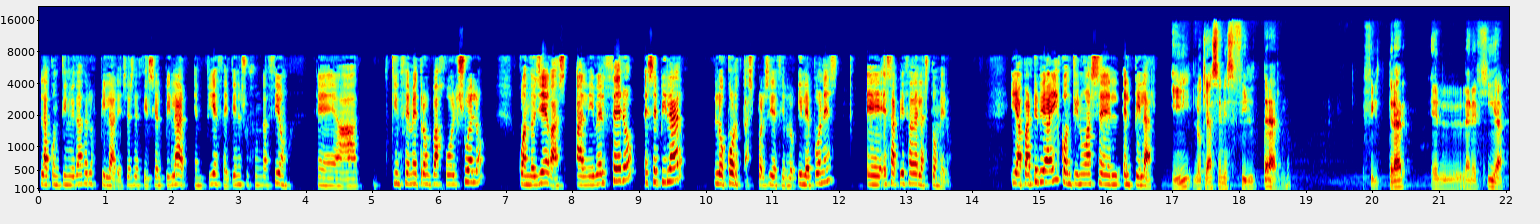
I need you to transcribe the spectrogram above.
la continuidad de los pilares. Es decir, si el pilar empieza y tiene su fundación eh, a 15 metros bajo el suelo, cuando llegas al nivel cero, ese pilar lo cortas, por así decirlo, y le pones eh, esa pieza del astómero. Y a partir de ahí continúas el, pilar. Y lo que hacen es filtrar, ¿no? Filtrar la energía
